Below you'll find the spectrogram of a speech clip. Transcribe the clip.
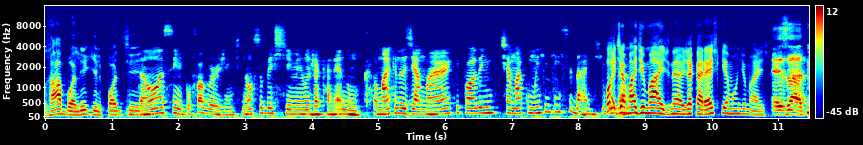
rabo ali que ele pode te. Então, assim, por favor, gente, não subestimem um jacaré nunca. São máquinas de amar que podem te amar com muita intensidade. Pode Cuidado. amar demais, né? Jacarés que amam demais. Exato.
